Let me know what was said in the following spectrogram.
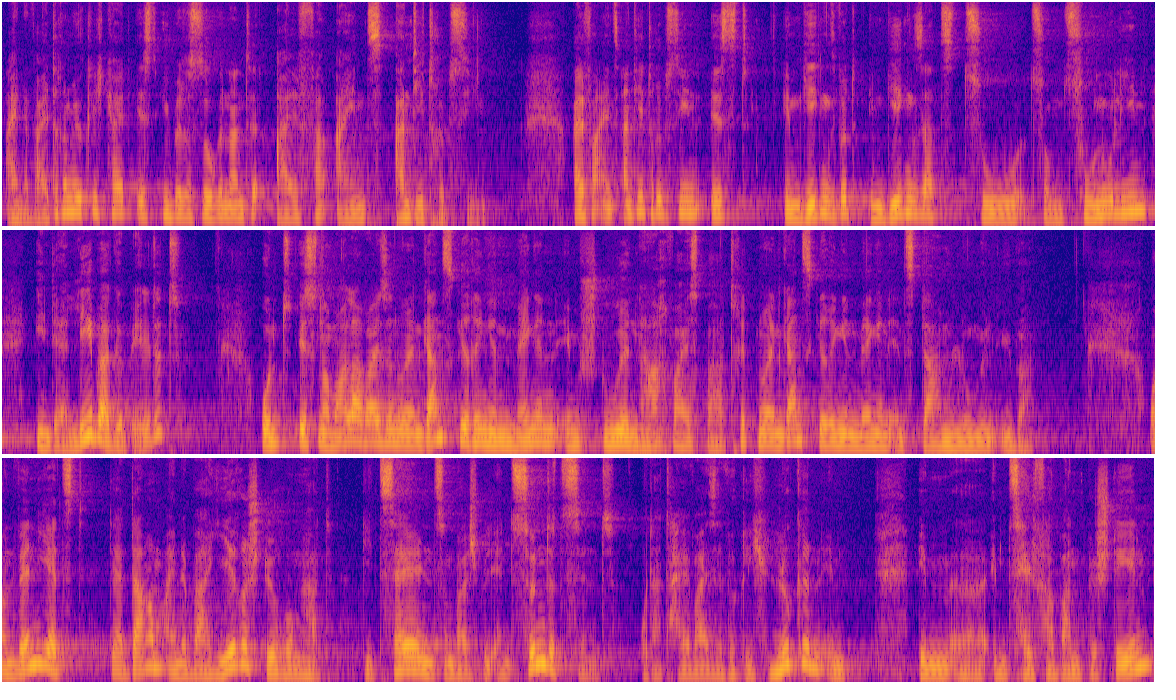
Eine weitere Möglichkeit ist über das sogenannte Alpha-1-Antitrypsin. Alpha-1-Antitrypsin ist im Gegensatz, wird im Gegensatz zu, zum Zonulin in der Leber gebildet und ist normalerweise nur in ganz geringen Mengen im Stuhl nachweisbar, tritt nur in ganz geringen Mengen ins Darmlumen über. Und wenn jetzt der Darm eine Barrierestörung hat, die Zellen zum Beispiel entzündet sind oder teilweise wirklich Lücken im, im, äh, im Zellverband bestehen,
